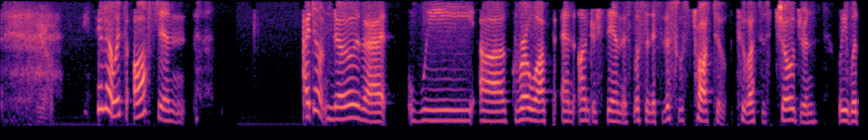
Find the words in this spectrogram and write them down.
Yeah. You know, it's often, I don't know that we uh, grow up and understand this. Listen, if this was taught to, to us as children, we would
